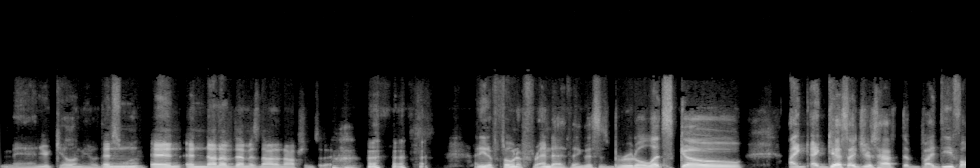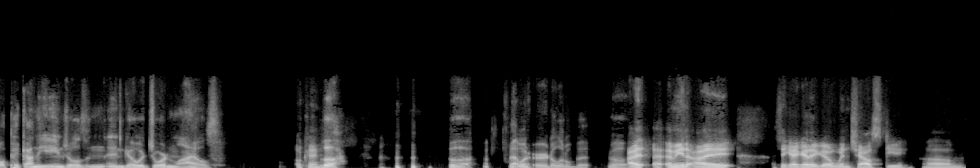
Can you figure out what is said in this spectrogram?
man, you're killing me with this and, one. And and none of them is not an option today. I need to phone a friend, I think. This is brutal. Let's go I, I guess I just have to by default pick on the Angels and, and go with Jordan Lyles. Okay. Ugh. Ugh. That one hurt a little bit. Ugh. I I mean I I think I gotta go Winckowski. Um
